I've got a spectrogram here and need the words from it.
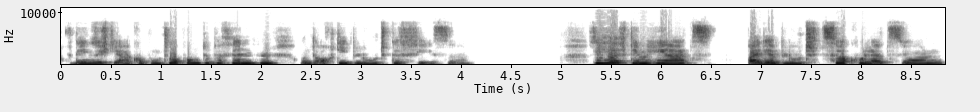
auf denen sich die Akupunkturpunkte befinden und auch die Blutgefäße. Sie hilft dem Herz bei der Blutzirkulation.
